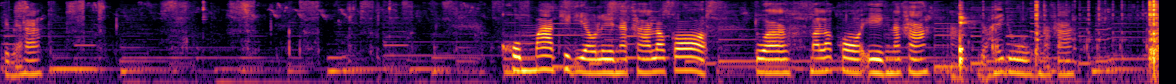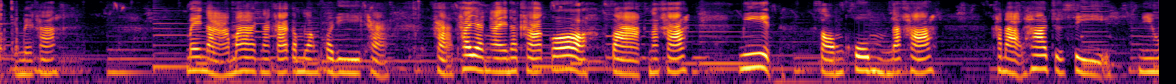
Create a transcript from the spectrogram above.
เห็นไหมคะคมมากทีเดียวเลยนะคะ แล้วก็ตัวมะละกอเองนะคะะเดี๋ยวให้ดูนะคะเห็นไหมคะไม่หนามากนะคะกำลังพอดีค่ะค่ะ ถ้ายังไงนะคะก็ฝากนะคะ มีด สองคมนะคะ ขนาด 5.4 นิ้ว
